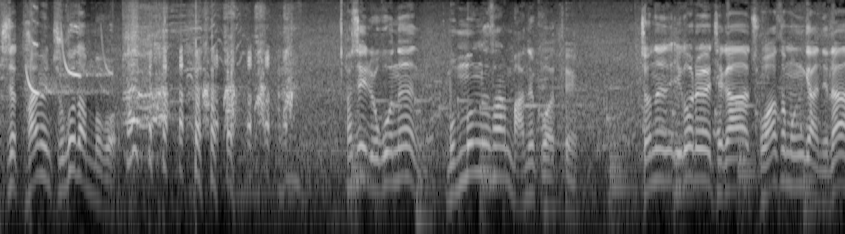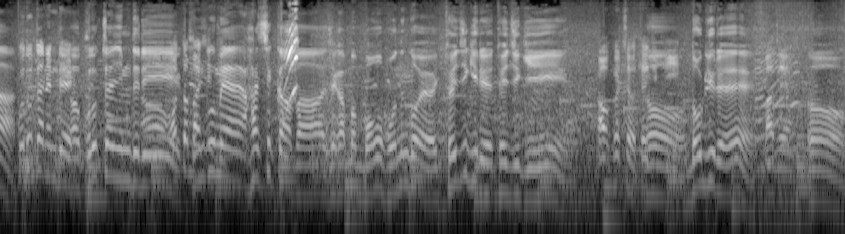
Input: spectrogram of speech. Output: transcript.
진짜 다음엔 죽어도 안 먹어 사실 요거는 못 먹는 사람 많을 것 같아 저는 이거를 제가 좋아서 먹는 게 아니라 구독자님들. 어, 구독자님들이 어. 궁금해 하실까봐 제가 한번 먹어보는 거예요 돼지기래 돼지기 어, 그렇죠, 돼지기. 어, 녹유래 맞아요. 어.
